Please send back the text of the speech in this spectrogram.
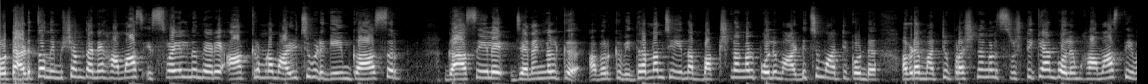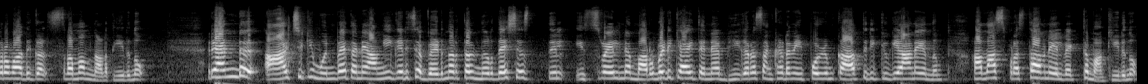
തൊട്ടടുത്ത നിമിഷം തന്നെ ഹമാസ് ഇസ്രായേലിന് നേരെ ആക്രമണം അഴിച്ചുവിടുകയും ഗാസർ ഗാസയിലെ ജനങ്ങൾക്ക് അവർക്ക് വിതരണം ചെയ്യുന്ന ഭക്ഷണങ്ങൾ പോലും അടിച്ചു മാറ്റിക്കൊണ്ട് അവിടെ മറ്റു പ്രശ്നങ്ങൾ സൃഷ്ടിക്കാൻ പോലും ഹമാസ് തീവ്രവാദികൾ ശ്രമം നടത്തിയിരുന്നു. രണ്ട് ആഴ്ചയ്ക്ക് മുൻപേ തന്നെ അംഗീകരിച്ച വെടിനിർത്തൽ നിർദ്ദേശത്തിൽ ഇസ്രയേലിന്റെ മറുപടിക്കായി തന്നെ ഭീകര സംഘടന ഇപ്പോഴും കാത്തിരിക്കുകയാണ് എന്നും ഹമാസ് പ്രസ്താവനയിൽ വ്യക്തമാക്കിയിരുന്നു.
